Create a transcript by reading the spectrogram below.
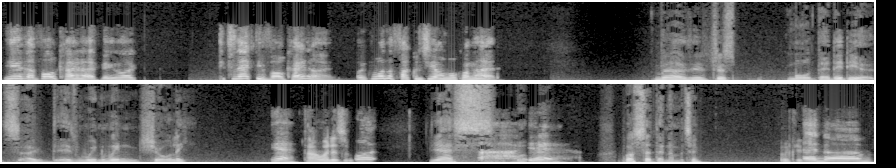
yeah, that volcano thing. Like, it's an active volcano. Like, why the fuck would you go and look on that? Well, it's just more dead idiots. Uh, It's win-win, surely. Yeah. Darwinism. Well, Yes. well, yeah. Well said there, number two. Okay. And um.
